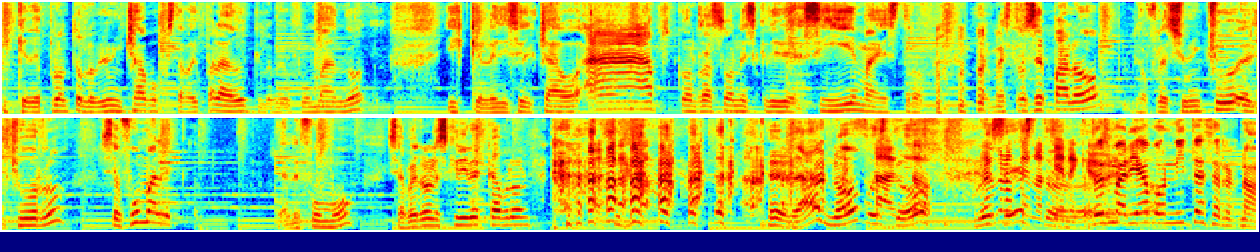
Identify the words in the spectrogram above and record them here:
y que de pronto lo vio un chavo que estaba ahí parado y que lo vio fumando y que le dice el chavo, ah, pues con razón escribe así, maestro. Y el maestro se paró, le ofreció un el churro, se fúmale. Ya le fumó. Dice, a ver, no le escribe, cabrón. ¿Verdad? No, pues Exacto. no. Yo No es creo que no esto, tiene ¿no? que Entonces María ¿no? Bonita se... re- No,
